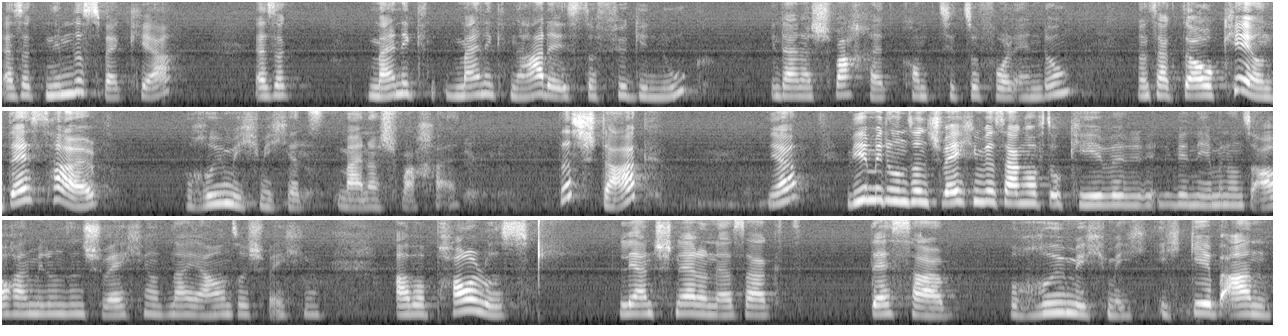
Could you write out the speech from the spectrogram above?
Er sagt, nimm das weg, ja, er sagt, meine, meine Gnade ist dafür genug. In deiner Schwachheit kommt sie zur Vollendung. Dann sagt er, okay, und deshalb rühme ich mich jetzt meiner Schwachheit. Das ist stark. Ja? Wir mit unseren Schwächen, wir sagen oft, okay, wir, wir nehmen uns auch an mit unseren Schwächen und naja, unsere Schwächen. Aber Paulus lernt schnell und er sagt, deshalb rühme ich mich. Ich gebe an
